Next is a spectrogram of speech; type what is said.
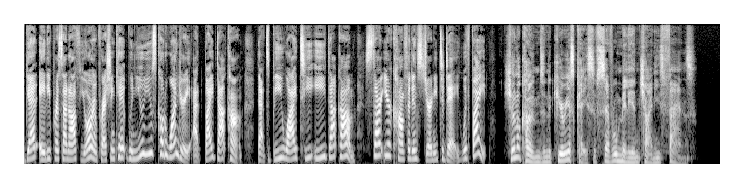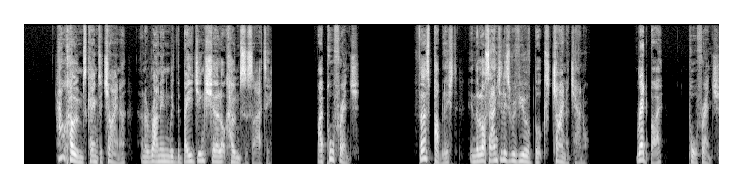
Get 80% off your impression kit when you use code WONDERY at Byte.com. That's B-Y-T-E dot com. Start your confidence journey today with Byte. Sherlock Holmes and the curious case of several million Chinese fans. How Holmes came to China and a run-in with the Beijing Sherlock Holmes Society. By Paul French. First published in the Los Angeles Review of Books China Channel. Read by Paul French.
